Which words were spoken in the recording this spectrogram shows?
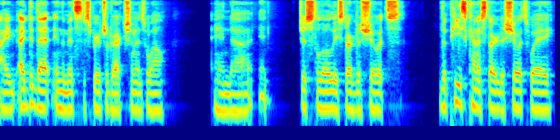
I, I did that in the midst of spiritual direction as well. And uh, it just slowly started to show its, the peace kind of started to show its way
